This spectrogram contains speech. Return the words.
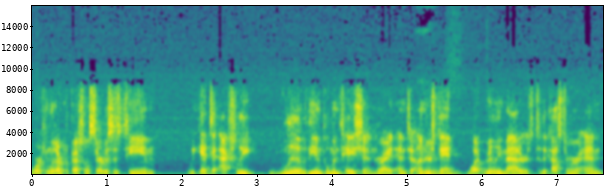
working with our professional services team, we get to actually live the implementation, right? And to mm-hmm. understand what really matters to the customer. And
